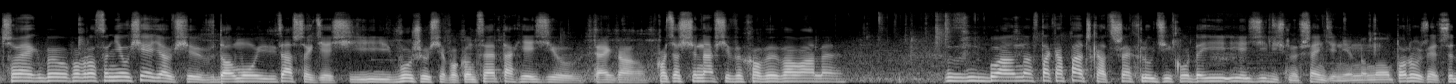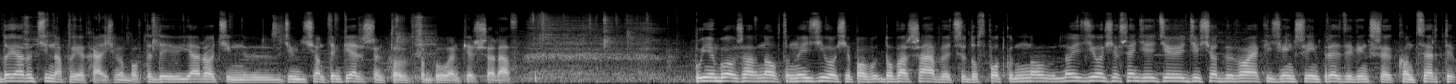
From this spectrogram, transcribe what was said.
człowiek był, po prostu nie usiedział się w domu i zawsze gdzieś i włóczył się po koncertach, jeździł tego, chociaż się na wsi wychowywał, ale była nas taka paczka, trzech ludzi, kurde, i jeździliśmy wszędzie, nie? No, no to różnie. Czy do Jarocina pojechaliśmy, bo wtedy Jarocin w 91 to, to byłem pierwszy raz. Później było w Żarnowcu, no jeździło się po, do Warszawy czy do Spodku, no, no jeździło się wszędzie, gdzie, gdzie się odbywały jakieś większe imprezy, większe koncerty.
